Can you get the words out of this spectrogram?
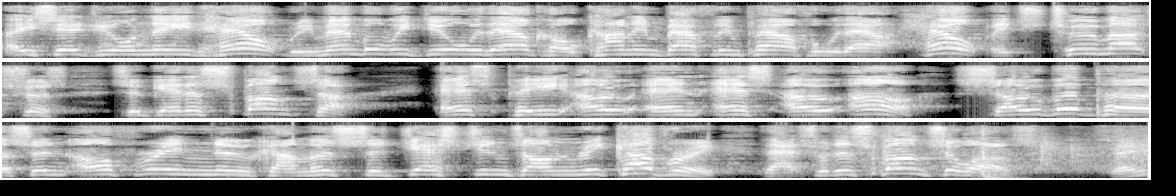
They said you'll need help. Remember we deal with alcohol, cunning, baffling, powerful. Without help, it's too much for us. So get a sponsor. S-P-O-N-S-O-R. Sober person offering newcomers suggestions on recovery. That's what a sponsor was. See?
